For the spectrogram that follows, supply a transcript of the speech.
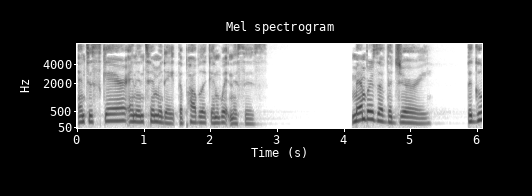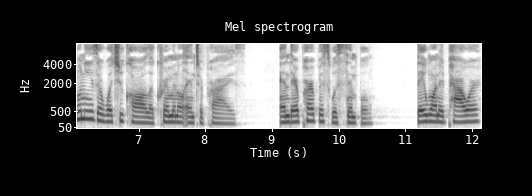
and to scare and intimidate the public and witnesses. Members of the jury, the Goonies are what you call a criminal enterprise, and their purpose was simple. They wanted power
